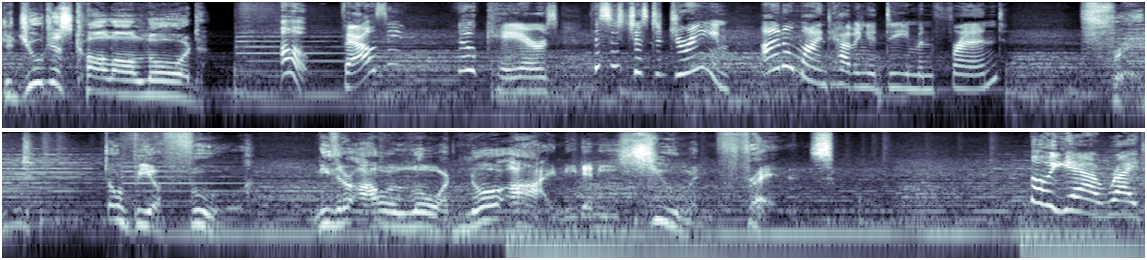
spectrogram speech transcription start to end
Did you just call our lord? Oh, Vowsy? Who cares? This is just a dream. I don't mind having a demon friend. Friend? Don't be a fool. Neither our lord nor I need any human friends. Oh, yeah, right.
